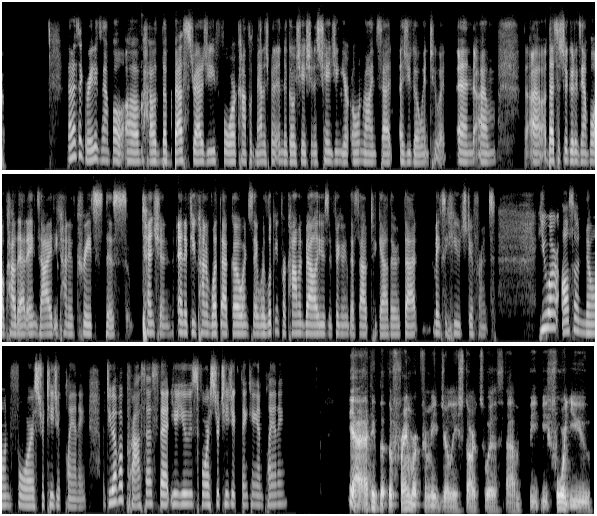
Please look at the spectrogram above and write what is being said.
That is a great example of how the best strategy for conflict management and negotiation is changing your own mindset as you go into it. And um, uh, that's such a good example of how that anxiety kind of creates this tension. And if you kind of let that go and say, we're looking for common values and figuring this out together, that makes a huge difference. You are also known for strategic planning. Do you have a process that you use for strategic thinking and planning? Yeah, I think that the framework for me generally starts with um, be, before you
